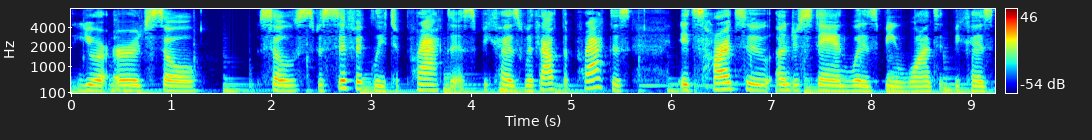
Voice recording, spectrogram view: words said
you're urged so so specifically to practice because without the practice, it's hard to understand what is being wanted because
